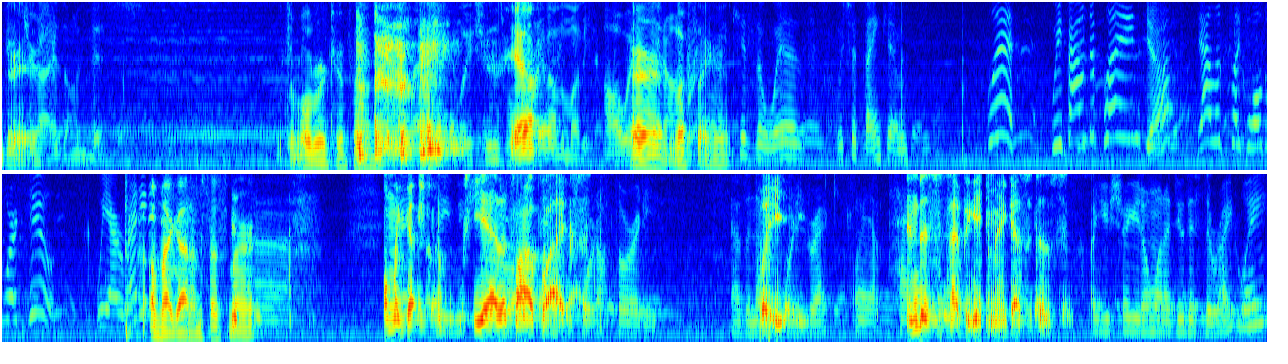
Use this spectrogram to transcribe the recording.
There is. Feast your eyes on this. It's a World War II plane. Congratulations, Yeah. right on the money. Always or get looks like it. Kid's a whiz. We should thank him. Fliss, we found a plane. Yeah? Yeah, looks like World War II. We are ready Oh my god, I'm so smart. Uh, Oh my gosh. actually, we should Yeah, that's not a Central flex. Port authorities. As an Wait. unreported wreck. Well, In this type of game, I guess it is. Are you sure you don't want to do this the right way?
